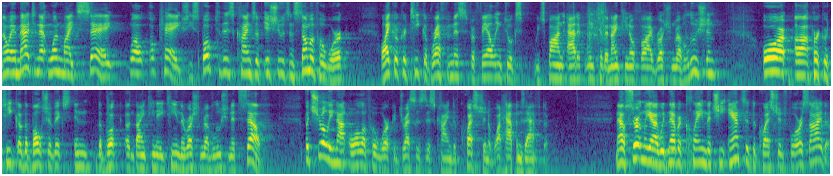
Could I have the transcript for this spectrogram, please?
Now, I imagine that one might say, well, okay, she spoke to these kinds of issues in some of her work, like her critique of reformists for failing to respond adequately to the 1905 Russian Revolution, or uh, her critique of the Bolsheviks in the book of 1918, The Russian Revolution itself. But surely not all of her work addresses this kind of question of what happens after. Now, certainly I would never claim that she answered the question for us either,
